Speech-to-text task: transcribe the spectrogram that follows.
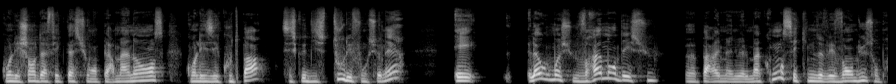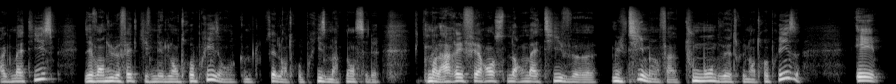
qu'on les change d'affectation en permanence, qu'on les écoute pas. C'est ce que disent tous les fonctionnaires. Et là où moi je suis vraiment déçu euh, par Emmanuel Macron, c'est qu'il nous avait vendu son pragmatisme, il avait vendu le fait qu'il venait de l'entreprise. Comme tout le monde, l'entreprise, maintenant, c'est effectivement la référence normative euh, ultime. Enfin, tout le monde veut être une entreprise. Et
